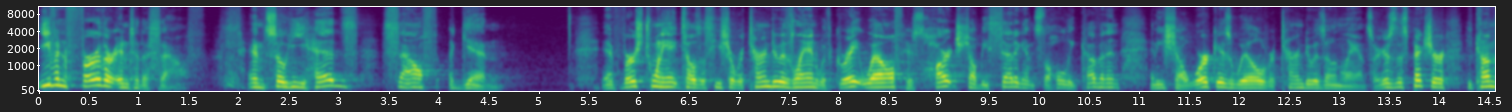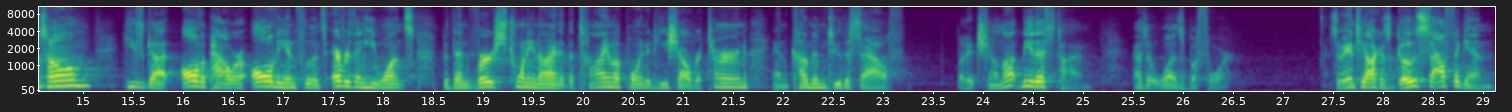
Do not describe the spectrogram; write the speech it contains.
even further into the south. And so he heads south again. And verse 28 tells us he shall return to his land with great wealth. His heart shall be set against the holy covenant, and he shall work his will, return to his own land. So here's this picture. He comes home. He's got all the power, all the influence, everything he wants. But then, verse 29 at the time appointed, he shall return and come into the south but it shall not be this time as it was before. So Antiochus goes south again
